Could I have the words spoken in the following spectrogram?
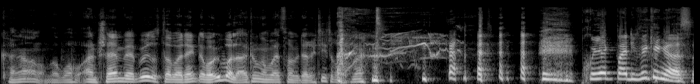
Keine Ahnung. Da braucht ein Schelm, wer Böses dabei denkt. Aber Überleitung haben wir jetzt mal wieder richtig drauf. Ne? Projekt bei die Wikingers.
